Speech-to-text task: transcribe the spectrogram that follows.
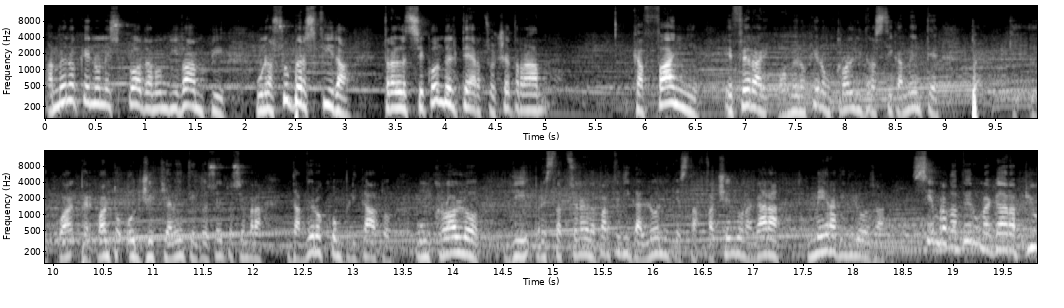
a meno che non esploda, non divampi una super sfida tra il secondo e il terzo, cioè tra Caffagni e Ferrari, o a meno che non crolli drasticamente, per quanto oggettivamente in questo momento sembra davvero complicato, un crollo di prestazione da parte di Galloni che sta facendo una gara meravigliosa, sembra davvero una gara più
